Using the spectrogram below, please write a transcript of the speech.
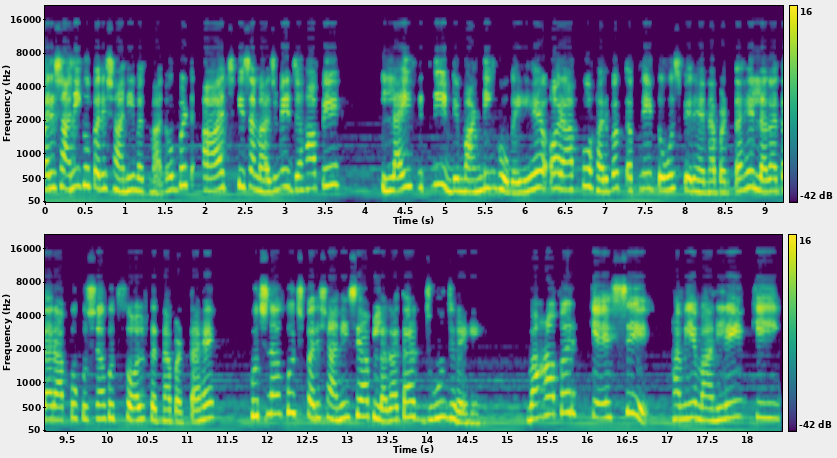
परेशानी को परेशानी मत मानो बट आज के समाज में जहाँ पे लाइफ इतनी डिमांडिंग हो गई है और आपको हर वक्त अपने टोज पे रहना पड़ता है, लगातार आपको कुछ ना कुछ सॉल्व करना पड़ता है कुछ ना कुछ परेशानी से आप लगातार जूझ रहे हैं। वहाँ पर कैसे हम ये मान लें कि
